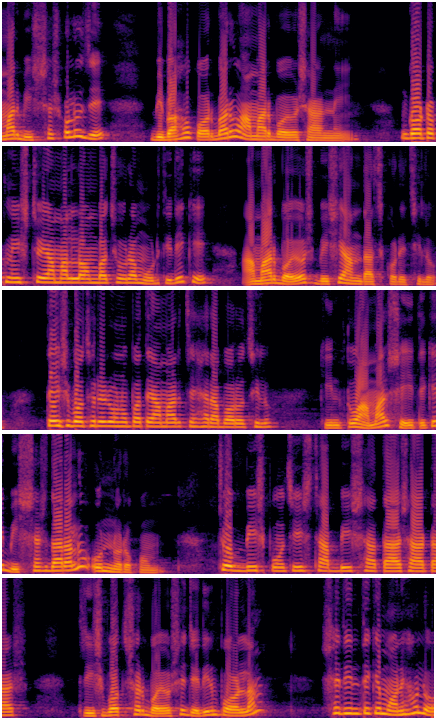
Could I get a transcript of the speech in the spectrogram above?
আমার বিশ্বাস হলো যে বিবাহ করবারও আমার বয়স আর নেই। ঘটক নিশ্চয়ই আমার লম্বা চৌড়া মূর্তি দেখে আমার বয়স বেশি আন্দাজ করেছিল। তেইশ বছরের অনুপাতে আমার চেহারা বড় ছিল, কিন্তু আমার সেই থেকে বিশ্বাস দাঁড়াল অন্যরকম। চব্বিশ, পঁচিশ, ছাব্বিশ, সাতাশ, আটাশ, ত্রিশ বৎসর বয়সে যেদিন পড়লাম, সেদিন থেকে মনে হলো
